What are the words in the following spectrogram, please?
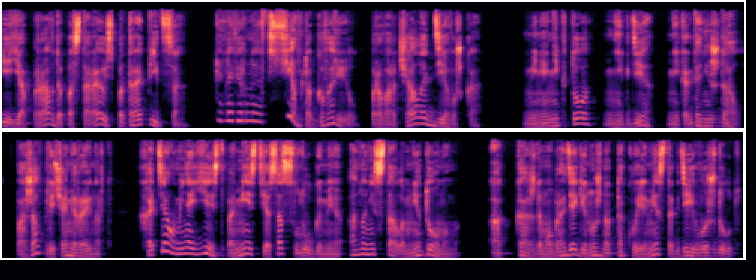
И я правда постараюсь поторопиться. «Ты, наверное, всем так говорил», – проворчала девушка. «Меня никто, нигде, никогда не ждал», – пожал плечами Рейнард. Хотя у меня есть поместье со слугами, оно не стало мне домом. А каждому бродяге нужно такое место, где его ждут.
